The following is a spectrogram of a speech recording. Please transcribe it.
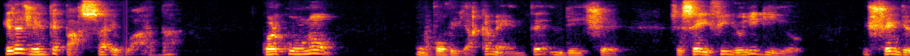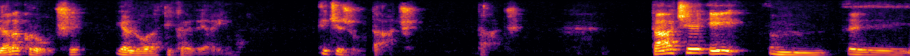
E la gente passa e guarda. Qualcuno, un po' vigliaccamente, dice, se sei figlio di Dio, scendi dalla croce e allora ti crederemo. E Gesù tace, tace. Tace e um, eh,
